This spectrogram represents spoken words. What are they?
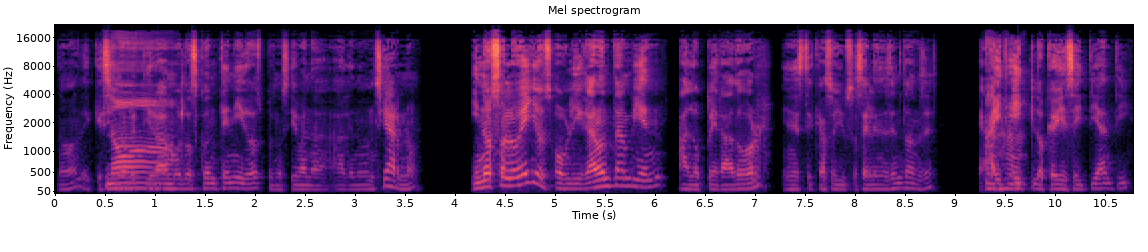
¿no? De que si no. retirábamos los contenidos, pues nos iban a, denunciar, ¿no? Y no solo ellos, obligaron también al operador, en este caso Usacell en ese entonces, lo que hoy es AT&T,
